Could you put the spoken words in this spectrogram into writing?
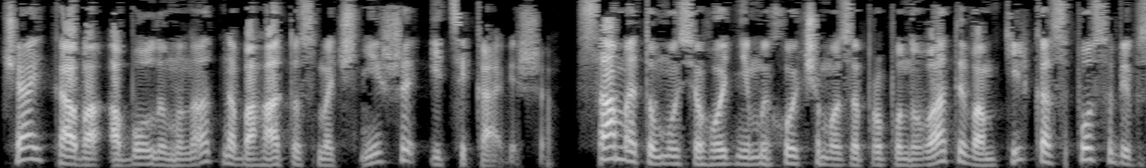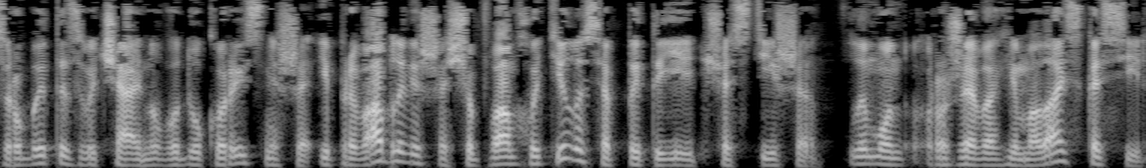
чай, кава або лимонад набагато смачніше і цікавіше. Саме тому сьогодні ми хочемо запропонувати вам кілька способів зробити звичайну воду корисніше і привабливіше, щоб вам хотілося пити її частіше. Лимон, рожева гімалайська сіль.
